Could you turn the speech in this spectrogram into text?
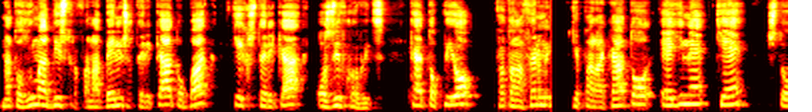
να το δούμε αντίστροφα. Να μπαίνει εσωτερικά το Μπακ και εξωτερικά ο Ζήφκοβιτς. Κάτι το οποίο θα το αναφέρουμε και παρακάτω έγινε και στο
